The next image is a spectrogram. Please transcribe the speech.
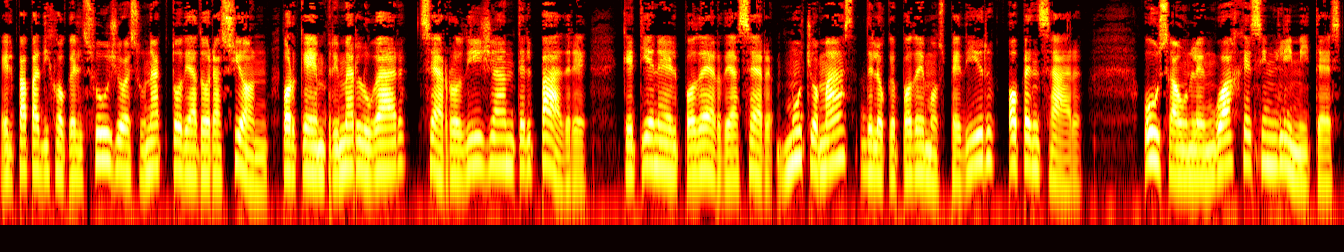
El Papa dijo que el suyo es un acto de adoración, porque en primer lugar se arrodilla ante el Padre, que tiene el poder de hacer mucho más de lo que podemos pedir o pensar. Usa un lenguaje sin límites,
